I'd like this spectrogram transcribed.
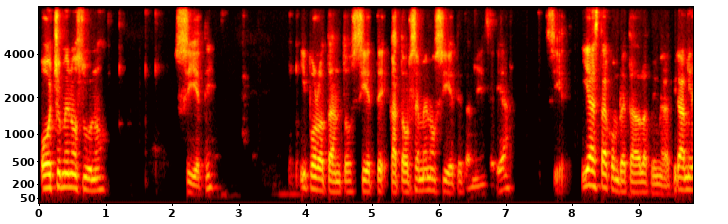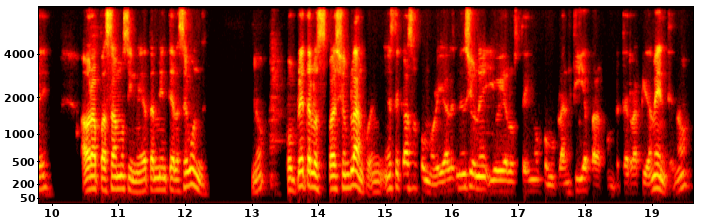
8 menos 1, 7. Y por lo tanto, 7, 14 menos 7 también sería 7. Ya está completada la primera pirámide. Ahora pasamos inmediatamente a la segunda. ¿no? Completa los espacios en blanco. En este caso, como ya les mencioné, yo ya los tengo como plantilla para completar rápidamente, ¿no?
